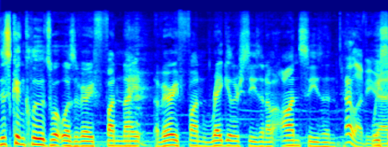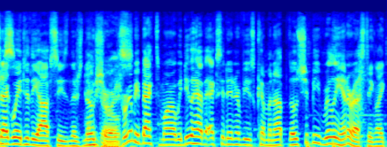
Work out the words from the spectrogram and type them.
This concludes what was a very fun night, a very fun regular season, of on season. I love you We guys. segue to the off season. There's no And shortage. girls. We're gonna be back tomorrow. We do have exit interviews coming up. Those should be really interesting. Like,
